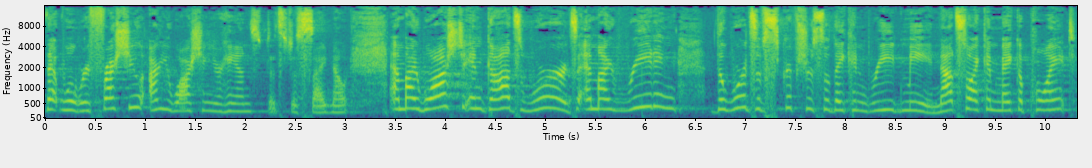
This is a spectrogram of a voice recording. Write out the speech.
that will refresh you? Are you washing your hands? That's just side note. Am I washed in God's words? Am I reading the words of Scripture so they can read me? Not so I can make a point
